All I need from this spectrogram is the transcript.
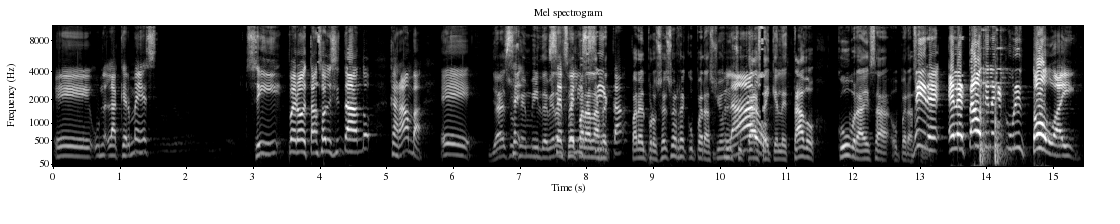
eh, la Kermés. Sí, pero están solicitando, caramba, eh, ya esos 100 mil debieran ser para, la, para el proceso de recuperación en su casa y que el Estado cubra esa operación. Mire, el Estado tiene que cubrir todo ahí,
